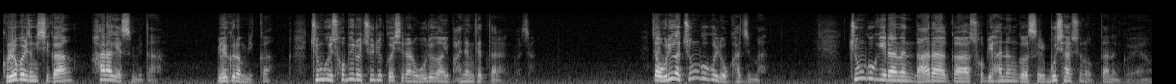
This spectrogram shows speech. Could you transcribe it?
글로벌 증시가 하락했습니다. 왜 그럽니까? 중국이 소비를 줄일 것이라는 우려감이 반영됐다는 거죠. 자, 우리가 중국을 욕하지만 중국이라는 나라가 소비하는 것을 무시할 수는 없다는 거예요.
